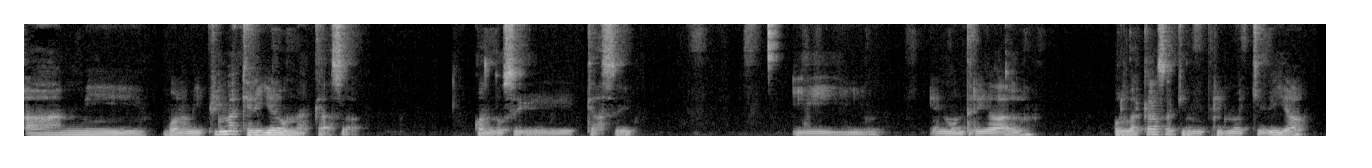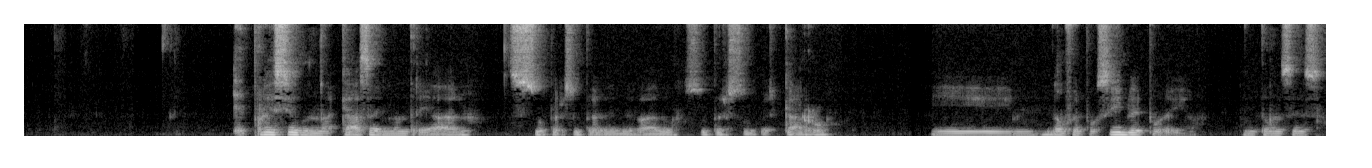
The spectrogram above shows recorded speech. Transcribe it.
a mi, bueno, mi prima quería una casa cuando se casé. Y en Montreal, por la casa que mi prima quería, el precio de una casa en Montreal súper, súper elevado, súper, súper caro y no fue posible por ello. Entonces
